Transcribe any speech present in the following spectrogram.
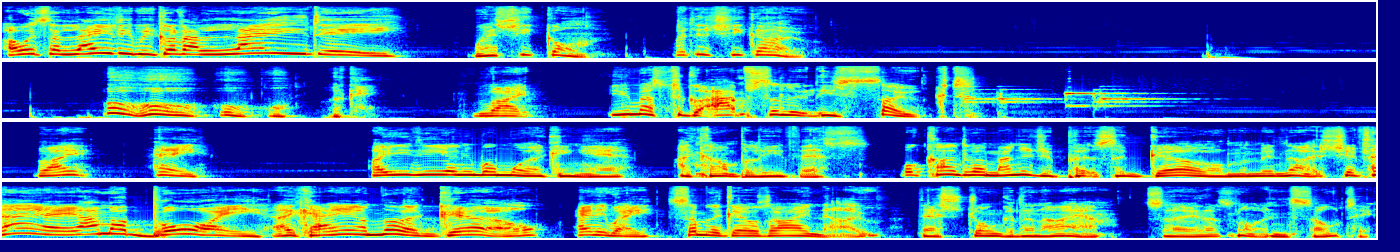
Oh, it's a lady. We got a lady. Where's she gone? Where did she go? Oh, oh, oh, oh. Okay. Right. You must have got absolutely soaked. Right? Hey, are you the only one working here? I can't believe this. What kind of a manager puts a girl on the midnight shift? Hey, I'm a boy, okay? I'm not a girl. Anyway, some of the girls I know, they're stronger than I am, so that's not insulting.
